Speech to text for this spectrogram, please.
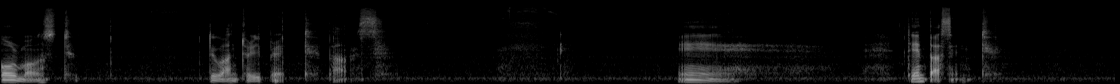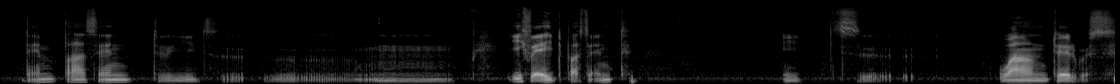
almost to one triplet bounce えー、10% 10% is um, if 8% it's one twelfth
